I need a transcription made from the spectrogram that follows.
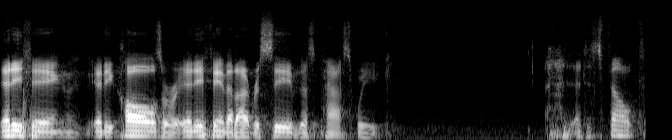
anything, any calls or anything that I received this past week. I just felt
